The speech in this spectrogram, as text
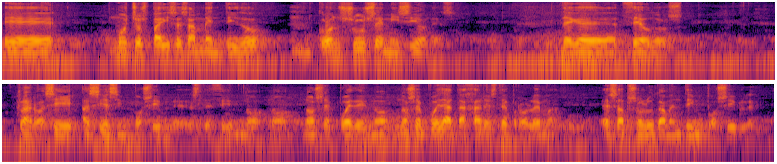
eh, muchos países han mentido con sus emisiones de CO2. Claro, así, así es imposible, es decir, no, no, no se puede, no, no se puede atajar este problema, es absolutamente imposible.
